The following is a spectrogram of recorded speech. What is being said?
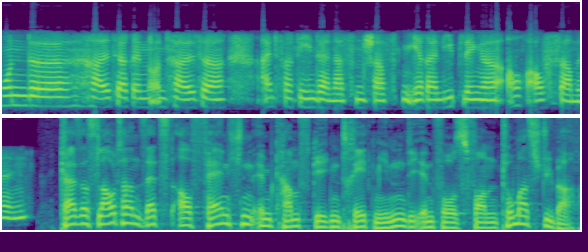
Hundehalterinnen und Halter einfach die Hinterlassenschaften ihrer Lieblinge auch aufsammeln. Kaiserslautern setzt auf Fähnchen im Kampf gegen Tretminen. Die Infos von Thomas Stüber.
